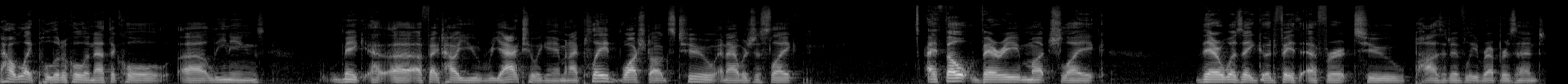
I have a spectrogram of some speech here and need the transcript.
how like political and ethical uh leanings make uh, affect how you react to a game. And I played Watch Dogs 2 and I was just like I felt very much like there was a good faith effort to positively represent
